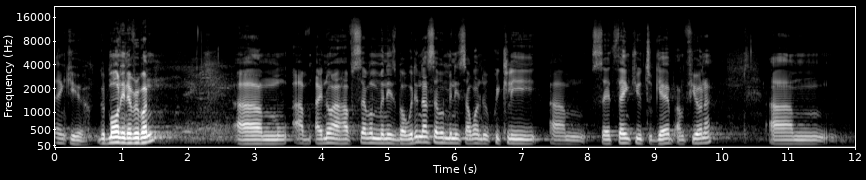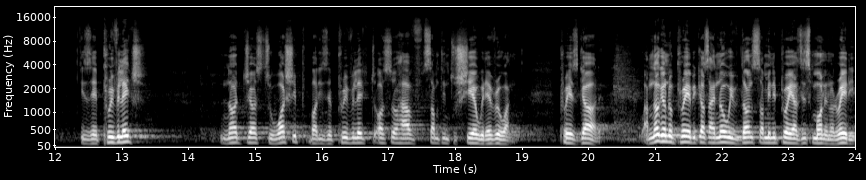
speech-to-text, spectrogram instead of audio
Thank you. Good morning, everyone. Um, I, I know I have seven minutes, but within that seven minutes, I want to quickly um, say thank you to Gabe and Fiona. Um, it's a privilege not just to worship, but it's a privilege to also have something to share with everyone. Praise God. I'm not going to pray because I know we've done so many prayers this morning already.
